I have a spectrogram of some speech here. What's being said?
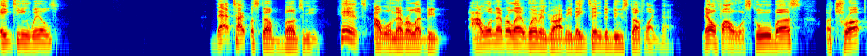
18 wheels. That type of stuff bugs me. Hence, I will never let be I will never let women drive me. They tend to do stuff like that. They'll follow a school bus, a truck.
